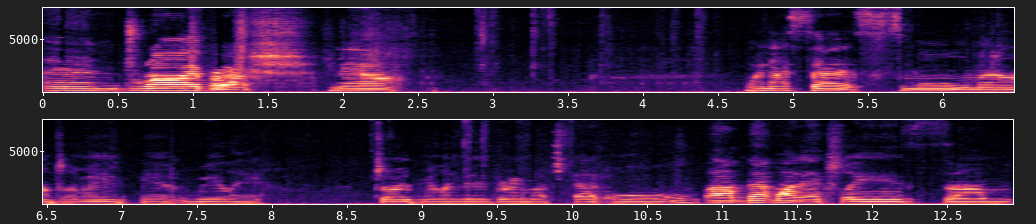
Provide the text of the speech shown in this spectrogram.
and dry brush. Now, when I say a small amount, I mean, it really don't really need very much at all. Um, that one actually is um,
